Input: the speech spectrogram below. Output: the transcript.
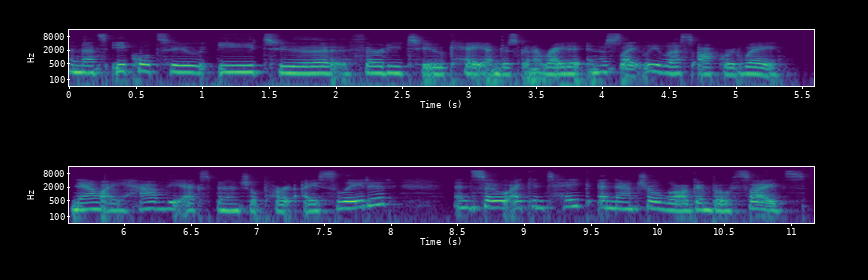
and that's equal to e to the 32k. I'm just going to write it in a slightly less awkward way. Now I have the exponential part isolated, and so I can take a natural log on both sides.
